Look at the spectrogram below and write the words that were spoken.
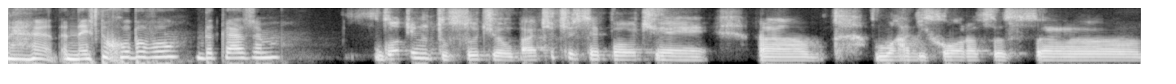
Нещо хубаво да кажем? Готиното в случая обаче, че все повече а, млади хора с а,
